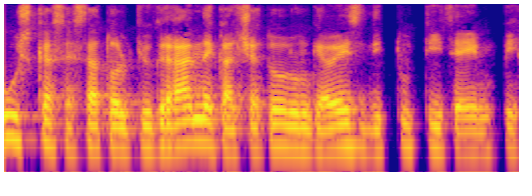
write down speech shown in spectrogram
Puskas è stato il più grande calciatore ungherese di tutti i tempi.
